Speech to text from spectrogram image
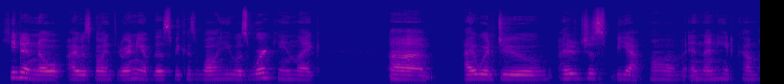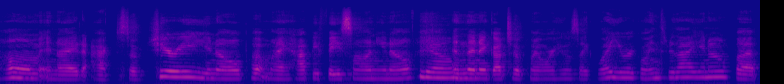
he didn't know I was going through any of this because while he was working like um I would do I would just be at home and then he'd come home and I'd act so cheery, you know, put my happy face on, you know. yeah And then it got to a point where he was like, "What? You were going through that, you know?" But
